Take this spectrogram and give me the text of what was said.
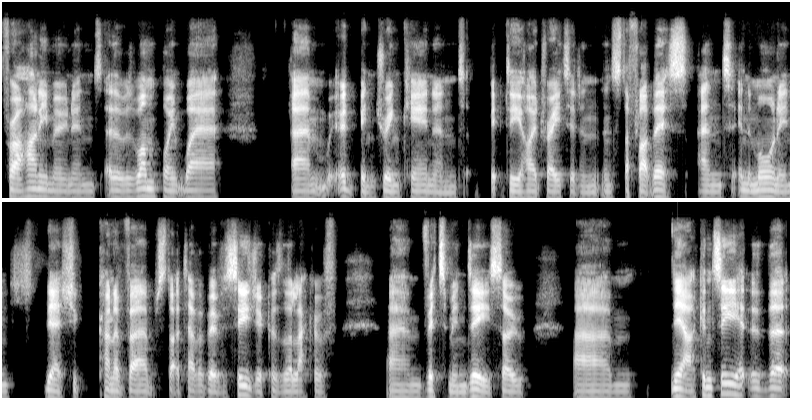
for our honeymoon and there was one point where um, had been drinking and a bit dehydrated and, and, stuff like this. And in the morning, yeah, she kind of uh, started to have a bit of a seizure because of the lack of um, vitamin D. So, um, yeah, I can see that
